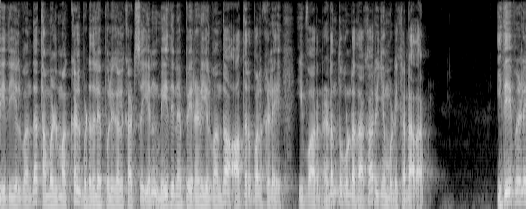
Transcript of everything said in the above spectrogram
வீதியில் வந்த தமிழ் மக்கள் விடுதலை புலிகள் கட்சியின் மீதின பேரணியில் வந்த ஆதரவாளர்களே இவ்வாறு நடந்து கொண்டதாக அறிய முடிகின்றது. இதேவேளை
